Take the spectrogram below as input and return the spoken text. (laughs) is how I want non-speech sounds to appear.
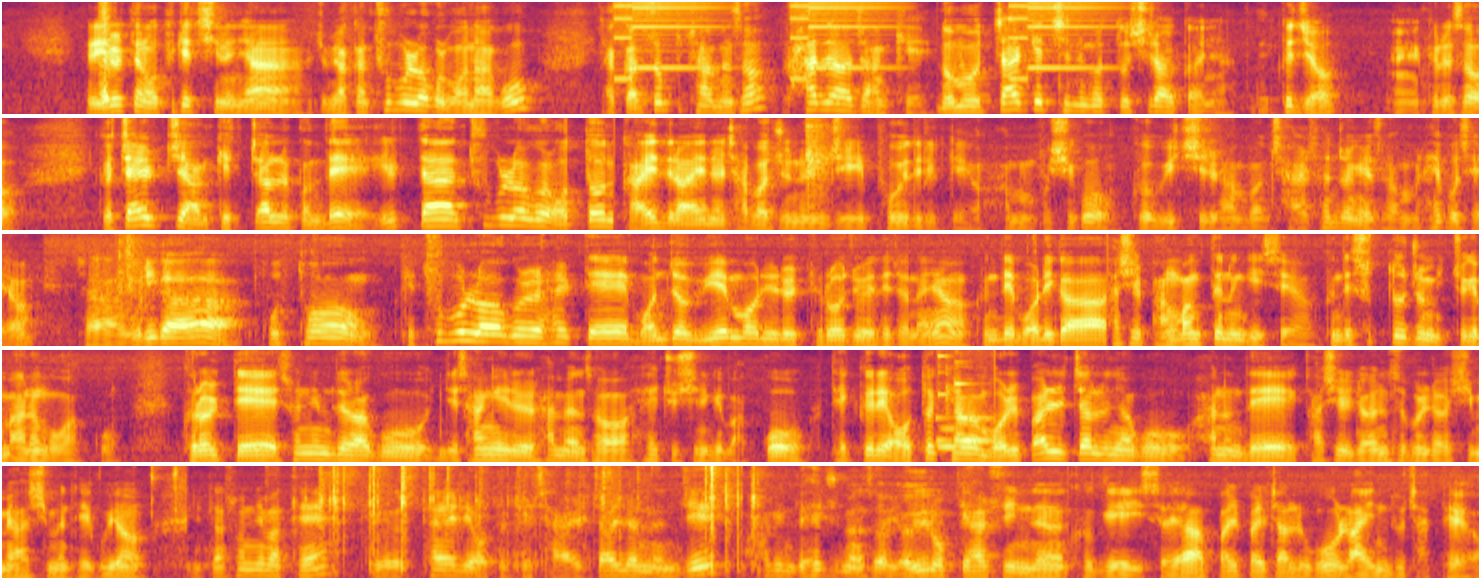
이럴 때는 어떻게 치느냐 좀 약간 투블럭을 원하고 약간 소프트 하면서 하드하지 않게 너무 짧게 치는 것도 싫어할 거 아니야 네. 그죠? 예, 그래서 그 짧지 않게 자를 건데 일단 투블럭을 어떤 가이드라인을 잡아주는지 보여드릴게요. 한번 보시고 그 위치를 한번 잘 선정해서 한번 해보세요. 자 우리가 보통 투블럭을 할 때 먼저 위에 머리를 들어줘야 되잖아요. 근데 머리가 사실 방방 뜨는 게 있어요. 근데 숱도 좀 이쪽에 많은 것 같고 그럴 때 손님들하고 이제 상의를 하면서 해 주시는 게 맞고 댓글에 어떻게 하면 머리를 빨리 자르냐고 하는데 사실 연습을 열심히 하시면 되고요. 일단 손님한테 그 스타일이 어떻게 잘 잘렸는지 확인도 해주면서 여유롭게 할 수 있는 그게 있어야 빨리빨리 자르고 라인도 잡혀요.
